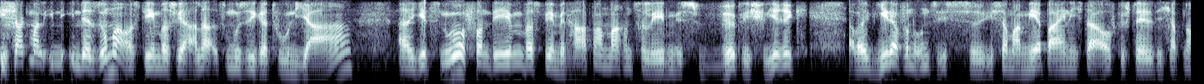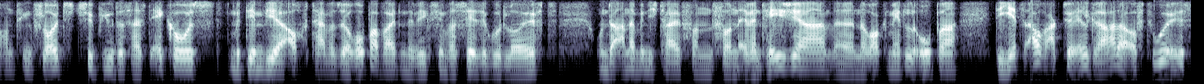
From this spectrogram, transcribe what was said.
Ich sag mal, in, in der Summe aus dem, was wir alle als Musiker tun, ja. Äh, jetzt nur von dem, was wir mit Hartmann machen, zu leben, ist wirklich schwierig. Aber jeder von uns ist, äh, ich sag mal, mehrbeinig da aufgestellt. Ich habe noch ein Pink Floyd Tribute, das heißt Echoes, mit dem wir auch teilweise europaweit unterwegs sind, was sehr, sehr gut läuft. Unter anderem bin ich Teil von, von Avantasia, äh, eine Rock-Metal-Oper, die jetzt auch aktuell gerade auf Tour ist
